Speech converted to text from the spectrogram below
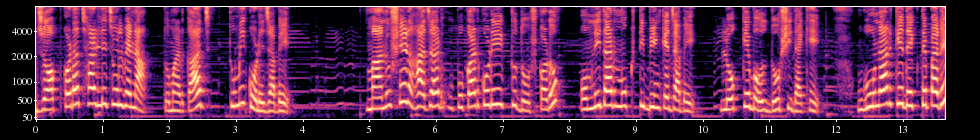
জব করা ছাড়লে চলবে না, তোমার কাজ তুমি করে যাবে। মানুষের হাজার উপকার করে একটু দোষ করো, অমনি তার মুখটি বেঁকে যাবে। লোক কেবল দোষী দেখে। গুণ আর কে দেখতে পারে,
